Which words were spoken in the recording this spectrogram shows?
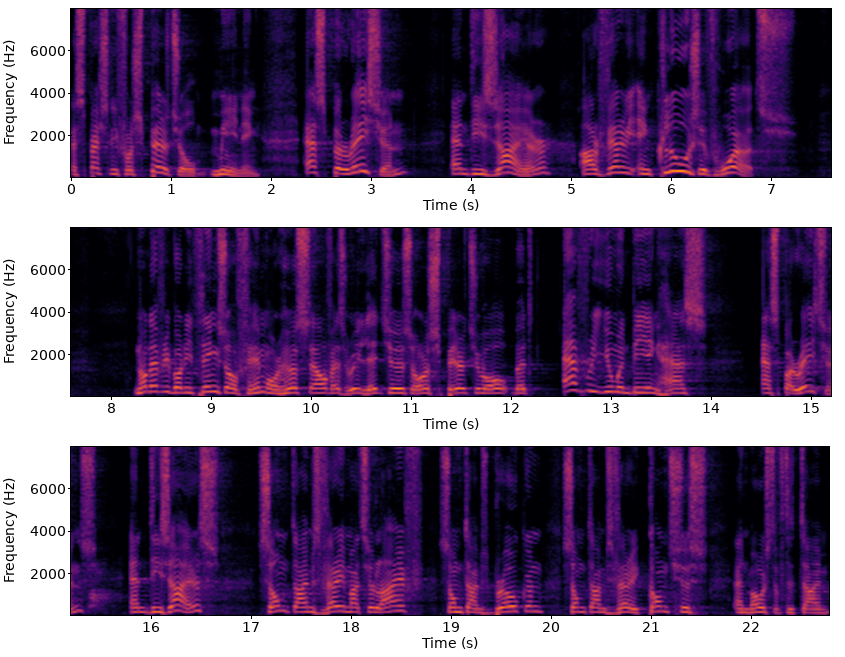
especially for spiritual meaning. Aspiration and desire are very inclusive words. Not everybody thinks of him or herself as religious or spiritual, but every human being has aspirations and desires sometimes very much alive, sometimes broken, sometimes very conscious, and most of the time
